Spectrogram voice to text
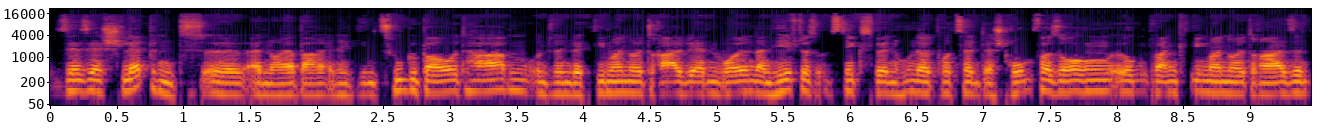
sehr, sehr schleppend äh, erneuerbare Energien zugebaut haben. Und wenn wir klimaneutral werden wollen, dann hilft es uns nichts, wenn 100 Prozent der Stromversorgung irgendwann klimaneutral sind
